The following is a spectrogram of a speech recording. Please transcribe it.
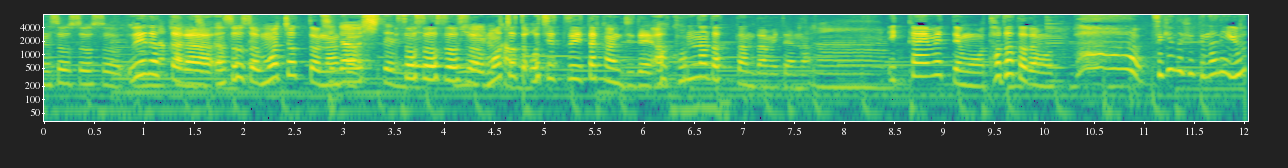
ね、んそうそうそう。上だったらかそうそう。もうちょっとなんか違う視点でそうそうそうそう。も。うちょっと落ち着いた感じであこんなだったんだみたいな。うん。1回目ってもうただただもう「はあ次の曲何？うわ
